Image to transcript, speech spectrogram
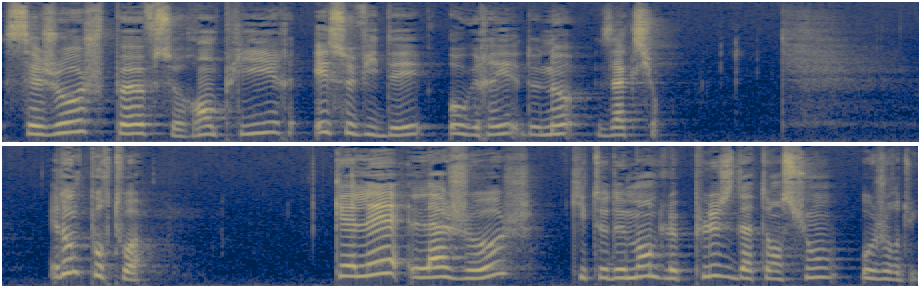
ces jauges peuvent se remplir et se vider au gré de nos actions. Et donc pour toi, quelle est la jauge qui te demande le plus d'attention aujourd'hui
